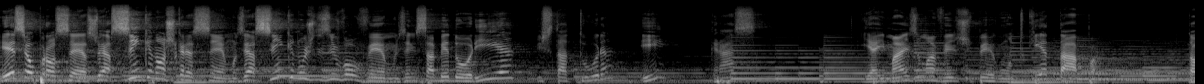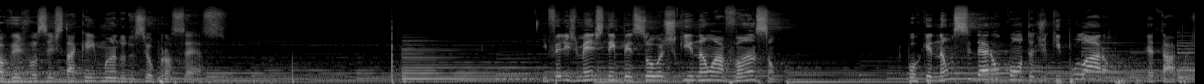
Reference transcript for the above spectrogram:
Esse é o processo, é assim que nós crescemos, é assim que nos desenvolvemos em sabedoria, estatura e graça. E aí, mais uma vez, te pergunto: que etapa talvez você está queimando do seu processo? Infelizmente, tem pessoas que não avançam porque não se deram conta de que pularam etapas.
